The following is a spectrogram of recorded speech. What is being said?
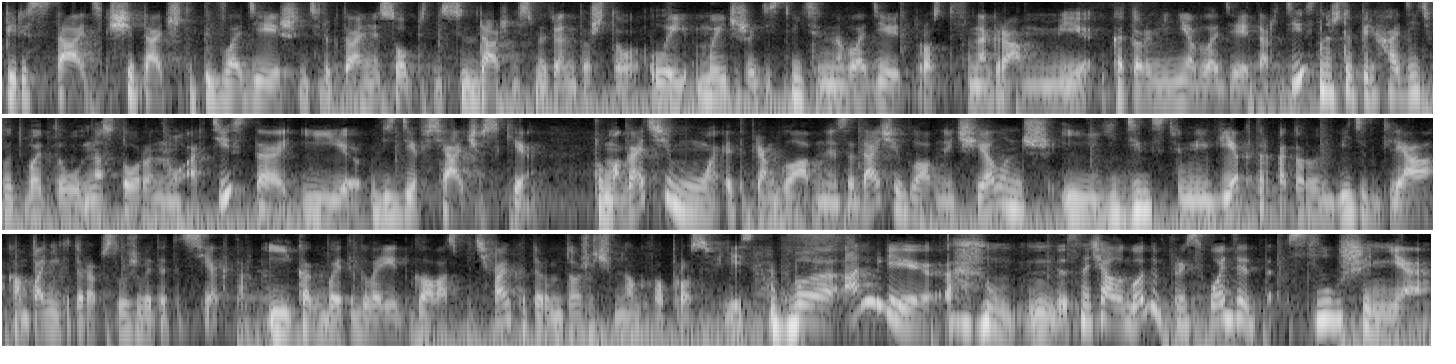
перестать считать, что ты владеешь интеллектуальной собственностью, даже несмотря на то, что мейджор действительно владеет просто фонограммами, которыми не владеет артист, но что переходить вот в эту, на сторону артиста и везде всячески помогать ему — это прям главная задача, главный челлендж и единственный вектор, который он видит для компании, которая обслуживает этот сектор. И как бы это говорит глава Spotify, которому тоже очень много вопросов есть. В Англии с начала года происходит слушание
